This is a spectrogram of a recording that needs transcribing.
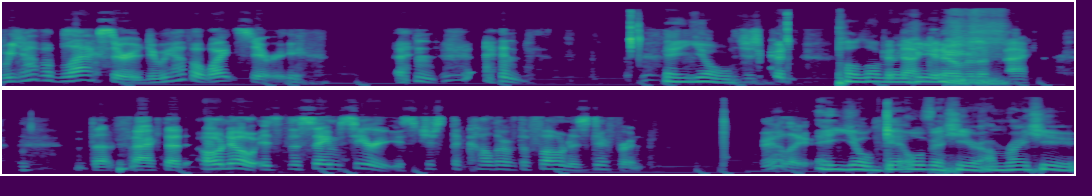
We have a black Siri. Do we have a white Siri? And and Hey, yo, just could pull up could right not here. get over the fact that fact that oh no, it's the same Siri. It's just the color of the phone is different. Really? hey, yo, get over here. I'm right here.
